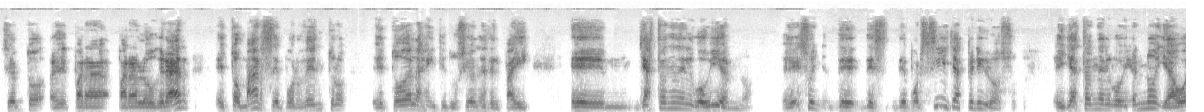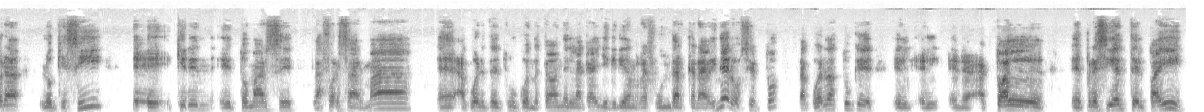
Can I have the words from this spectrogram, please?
¿cierto? Eh, para, para lograr tomarse por dentro todas las instituciones del país. ya están en el gobierno, eso de, por sí ya es peligroso. Eh, ya están en el gobierno y ahora lo que sí eh, quieren eh, tomarse la Fuerza Armada. acuérdate tú cuando estaban en la calle querían refundar carabineros, ¿cierto? ¿Te acuerdas tú que el, actual presidente del país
